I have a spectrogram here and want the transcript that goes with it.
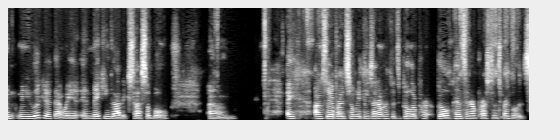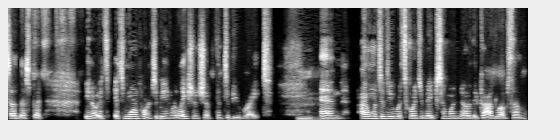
when when you look at it that way and making god accessible um, I honestly I've read so many things. I don't know if it's Bill or Bill Henson or Preston Sprinkle that said this, but you know, it's it's more important to be in relationship than to be right. Mm-hmm. And I want to do what's going to make someone know that God loves them,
